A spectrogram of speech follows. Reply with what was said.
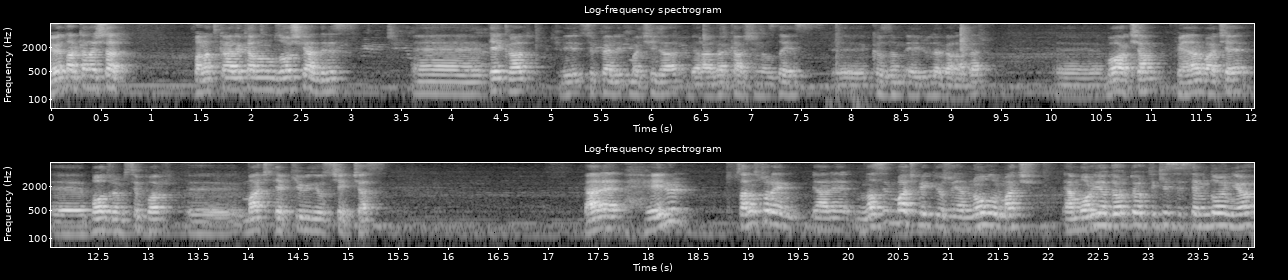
Evet arkadaşlar, Fanatik Aile kanalımıza hoş geldiniz. Ee, tekrar bir Süper Lig maçıyla beraber karşınızdayız. Ee, kızım Eylül'le beraber. Ee, bu akşam Fenerbahçe e, Bodrum Spor e, maç tepki videosu çekeceğiz. Yani Eylül sana sorayım yani nasıl bir maç bekliyorsun yani ne olur maç? Yani Mourinho 4-4-2 sisteminde oynuyor.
